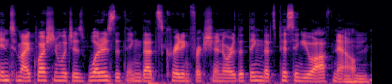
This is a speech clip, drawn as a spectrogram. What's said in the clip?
into my question, which is what is the thing that's creating friction or the thing that's pissing you off now? Mm-hmm.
